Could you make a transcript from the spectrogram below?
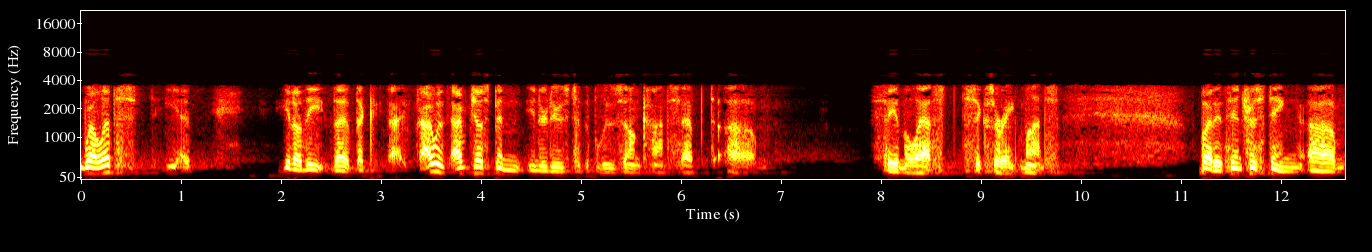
well, let's, you know, the, the, the, I was, I've just been introduced to the blue zone concept, um, say in the last six or eight months. But it's interesting, um,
